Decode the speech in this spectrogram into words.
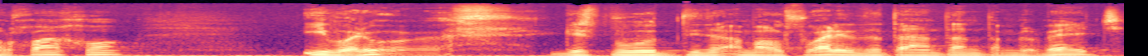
el Juanjo, i bueno, hagués pogut tindre, amb el Suárez de tant en tant també el veig,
